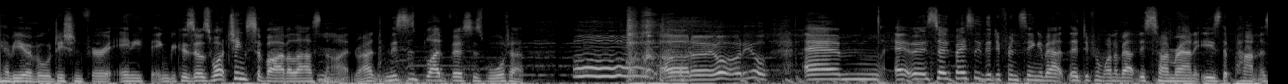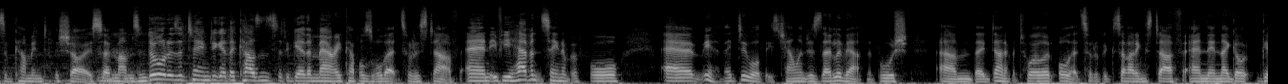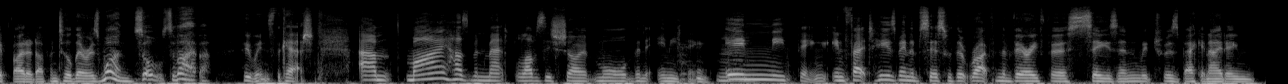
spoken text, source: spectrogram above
Have you ever auditioned for anything? Because I was watching Survivor last night, right? And this is Blood versus Water. Oh. Um, uh, so basically, the different thing about the different one about this time around is that partners have come into the show. So mums and daughters are teamed together, cousins are together, married couples, all that sort of stuff. And if you haven't seen it before, um, you know they do all these challenges. They live out in the bush. Um, they don't have a toilet, all that sort of exciting stuff, and then they go get voted up until there is one sole survivor who wins the cash. Um, my husband Matt loves this show more than anything. Anything. In fact, he has been obsessed with it right from the very first season, which was back in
